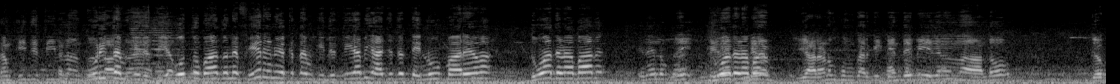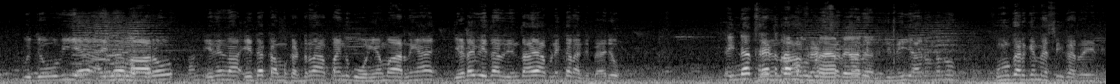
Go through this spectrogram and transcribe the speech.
ਧਮਕੀ ਦਿੱਤੀ ਵੀ ਤੁਹਾਨੂੰ ਪੂਰੀ ਧਮਕੀ ਦਿੱਤੀ ਆ। ਉਸ ਤੋਂ ਬਾਅਦ ਉਹਨੇ ਫਿਰ ਇਹਨੂੰ ਇੱਕ ਧਮਕੀ ਦਿੱਤੀ ਆ ਵੀ ਅੱਜ ਤੇ ਤੈਨੂੰ ਮਾਰਿਆ ਵਾ। ਦੋਆਂ ਦਿਨਾਂ ਬਾਅਦ ਇਹਦੇ ਲੋਕ ਦੋਆਂ ਦਿਨਾਂ ਬਾਅਦ ਯਾਰਾਂ ਨੂੰ ਫੋਨ ਕਰਕੇ ਕਹਿੰਦੇ ਵੀ ਇਹਦੇ ਨਾਲ ਨਾ ਦੋ। ਜੋ ਜੋ ਵੀ ਹੈ ਇਹਨੂੰ ਮਾਰੋ। ਇਹਦੇ ਨਾਲ ਇਹਦਾ ਕੰਮ ਕੱਢਣਾ ਆਪਾਂ ਇਹਨੂੰ ਗੋਲੀਆਂ ਮਾਰਨੀਆਂ। ਜਿਹੜਾ ਵੀ ਇਹਦਾ ਰਹਿੰਦਾ ਹੈ ਆਪਣੇ ਘਰਾਂ 'ਚ ਬਹਿ ਜਾਓ। ਇੰਨਾ ਥ੍ਰੈਟ ਦਾ ਮਾਹੌਲ ਬਣਾਇਆ ਪਿਆ। ਜਿੰਨੇ ਯਾਰ ਉਹਨਾਂ ਨੂੰ ਫੋਨ ਕਰਕੇ ਮੈਸੇਜ ਕਰ ਰਹੇ ਨੇ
